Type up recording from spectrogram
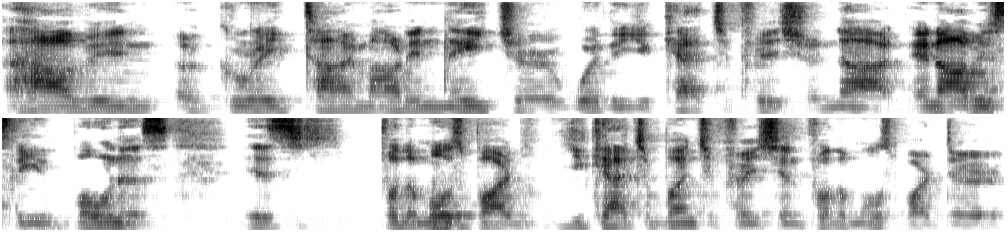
having a great time out in nature, whether you catch a fish or not. And obviously, the bonus is for the most part you catch a bunch of fish, and for the most part they're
